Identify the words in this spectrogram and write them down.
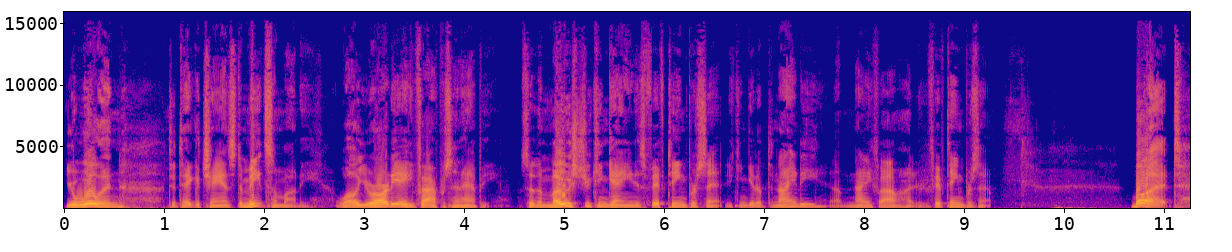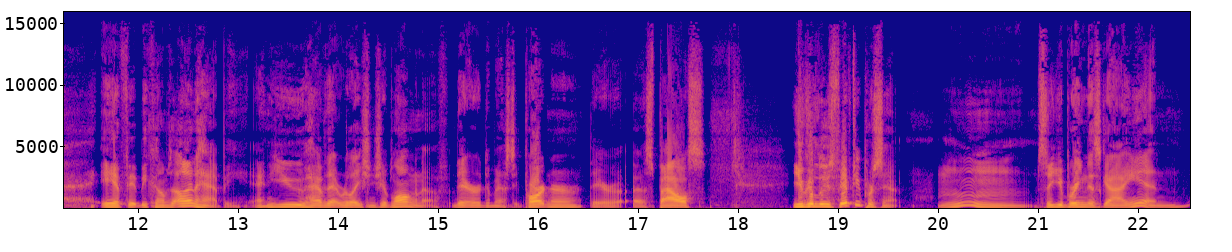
You're willing to take a chance to meet somebody. Well you're already 85% happy. So the most you can gain is 15%. You can get up to 90, 95, 100, 15%. But if it becomes unhappy and you have that relationship long enough, they're a domestic partner, they're a spouse, you could lose 50%. Mm. So you bring this guy in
